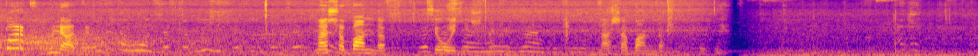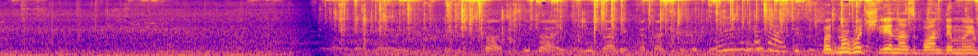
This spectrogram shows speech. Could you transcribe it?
в парк гуляти. Наша банда сьогоднішня. Наша банда. Так, сідай, вони далі кататися не будуть, бо вони всі Одного члена з банди ми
